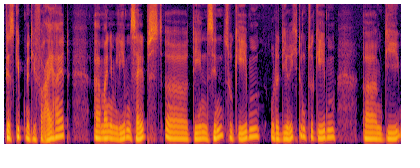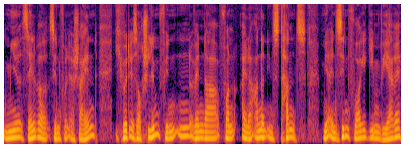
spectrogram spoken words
das gibt mir die Freiheit, äh, meinem Leben selbst äh, den Sinn zu geben oder die Richtung zu geben, äh, die mir selber sinnvoll erscheint. Ich würde es auch schlimm finden, wenn da von einer anderen Instanz mir ein Sinn vorgegeben wäre,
